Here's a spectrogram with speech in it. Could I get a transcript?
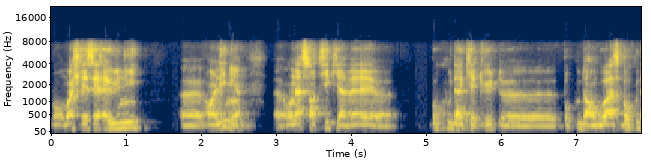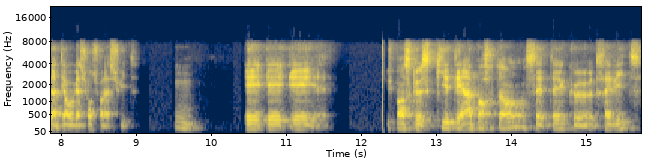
bon, moi, je les ai réunis euh, en ligne. Euh, on a senti qu'il y avait euh, beaucoup d'inquiétudes, beaucoup d'angoisse, beaucoup d'interrogations sur la suite. Mm. Et, et je pense que ce qui était important, c'était que très vite,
